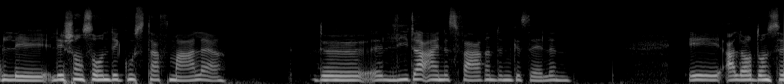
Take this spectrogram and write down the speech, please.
les, les chansons de Gustav Mahler, de euh, Lieder eines fahrenden Gesellen. Et alors, dans ce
